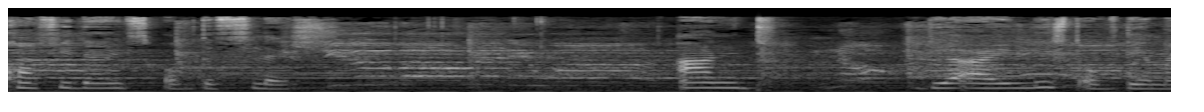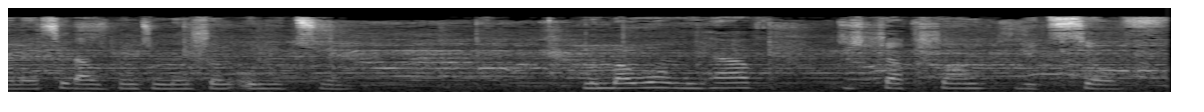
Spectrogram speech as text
Confidence of the flesh. And there are a list of them, and I said I was going to mention only two. Number one, we have distraction with self.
